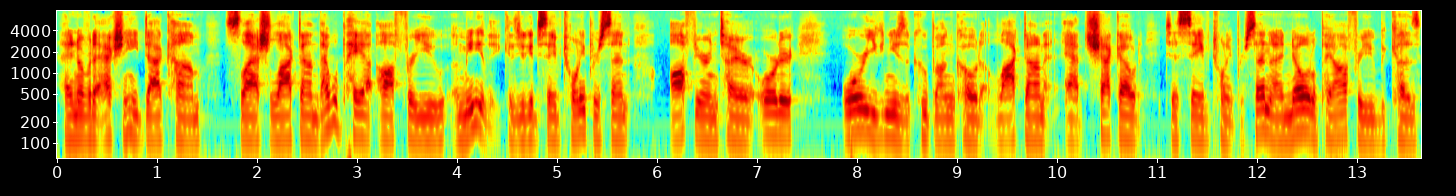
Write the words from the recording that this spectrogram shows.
Heading over to actionheat.com slash locked on. That will pay off for you immediately because you get to save 20% off your entire order or you can use the coupon code locked on at checkout to save 20% and i know it'll pay off for you because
